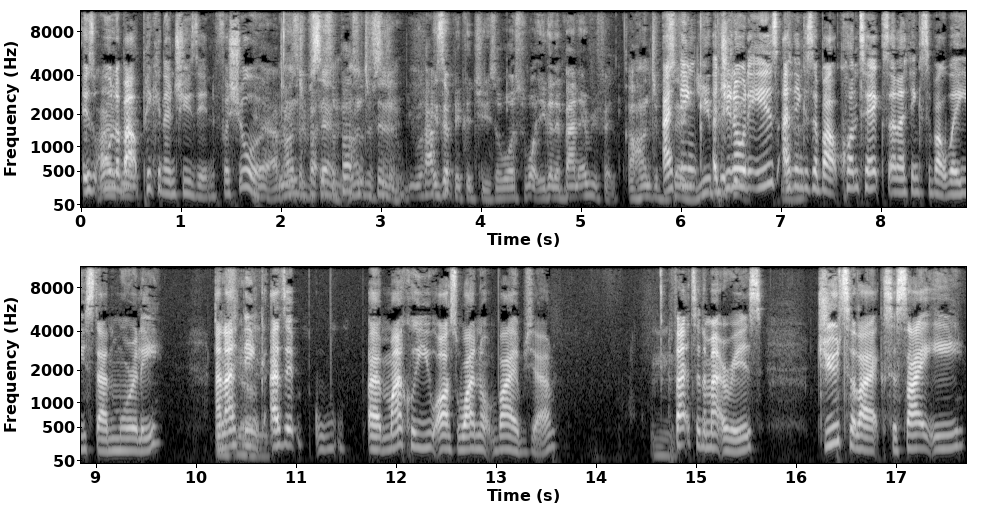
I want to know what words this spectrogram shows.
is I all agree. about picking and choosing for sure. yeah, I mean, it's a, per- it's a 100%, personal 100%. decision. You have It's to a- pick and choose. Or what's what? You're going to ban everything. A hundred I percent. think. You do you know what it is? I think it's about context, and I think it's about where you stand morally. And I think, as it, uh, Michael, you asked why not Vybz, yeah. Mm. Fact of the matter is, due to like society,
